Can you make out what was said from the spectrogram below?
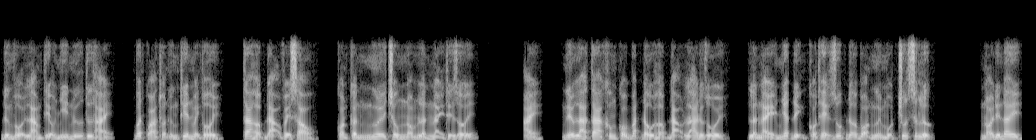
Đừng vội làm tiểu nhi nữ tư thái, bất quá thuận ứng thiên mệnh thôi, ta hợp đạo về sau, còn cần ngươi trông nom lần này thế giới. Ai, nếu là ta không có bắt đầu hợp đạo là được rồi, lần này nhất định có thể giúp đỡ bọn ngươi một chút sức lực. Nói đến đây,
